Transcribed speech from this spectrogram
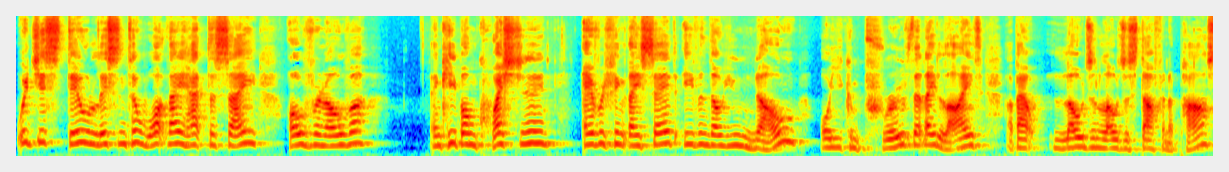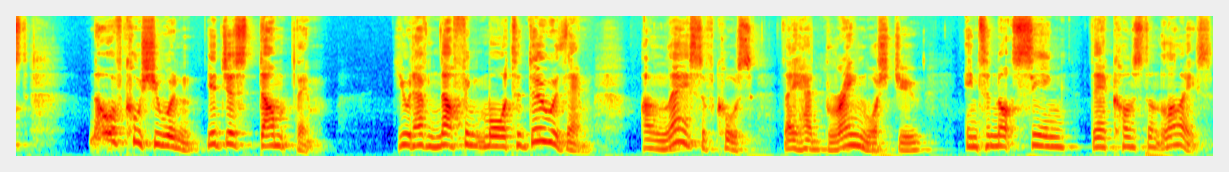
Would you still listen to what they had to say over and over and keep on questioning everything they said, even though you know or you can prove that they lied about loads and loads of stuff in the past? No, of course you wouldn't. You'd just dump them. You would have nothing more to do with them, unless, of course, they had brainwashed you into not seeing their constant lies.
